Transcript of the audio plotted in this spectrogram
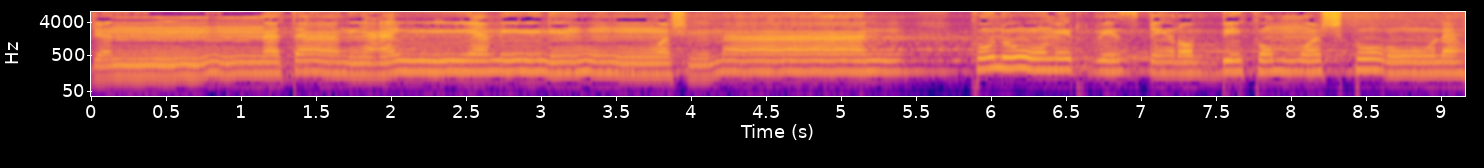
جنتان عن يمين وشمال كلوا من رزق ربكم واشكروا له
